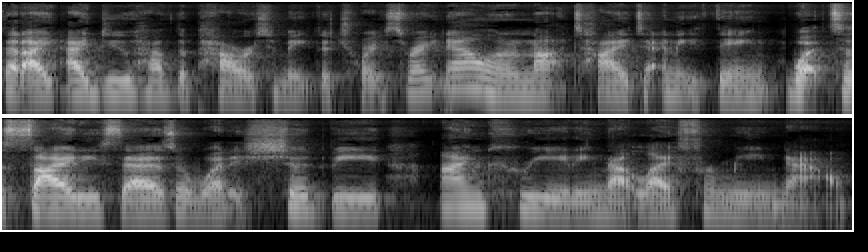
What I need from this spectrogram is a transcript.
that I, I do have the power to make the choice right now. And I'm not tied to anything what society says or what it should be. I'm creating that life for me now.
